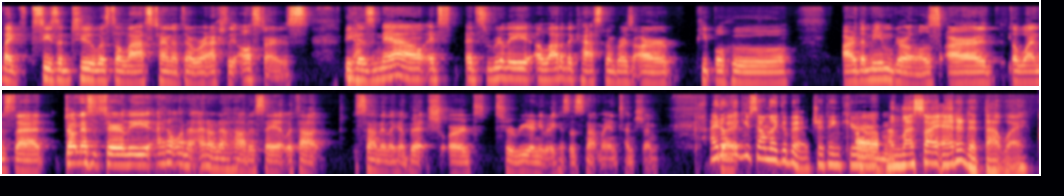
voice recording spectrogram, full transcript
Like season two was the last time that there were actually all stars because yeah. now it's it's really a lot of the cast members are people who are the meme girls are the ones that don't necessarily i don't want to i don't know how to say it without sounding like a bitch or t- to read anybody because it's not my intention. I don't but, think you sound like a bitch. I think you're um, unless i edit it that way.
